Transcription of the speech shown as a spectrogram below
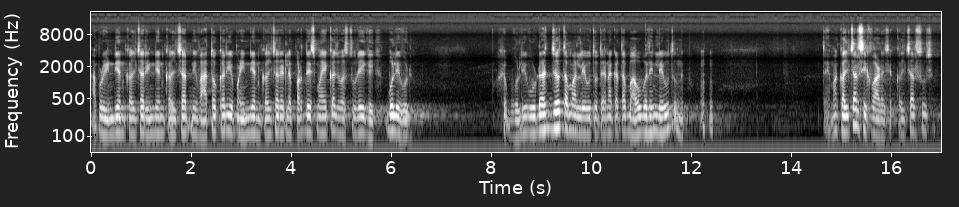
આપણું ઇન્ડિયન કલ્ચર ઇન્ડિયન કલ્ચરની વાતો કરીએ, પણ ઇન્ડિયન કલ્ચર એટલે પરદેશમાં એક જ વસ્તુ રહી ગઈ, બોલિવૂડ. બોલિવૂડ જ જો તમારે લેવું હતું તો એના કરતાં બાહુબલીને લેવું હતું ને. તો એમાં કલ્ચર શીખવાડે છે. કલ્ચર શું છે?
